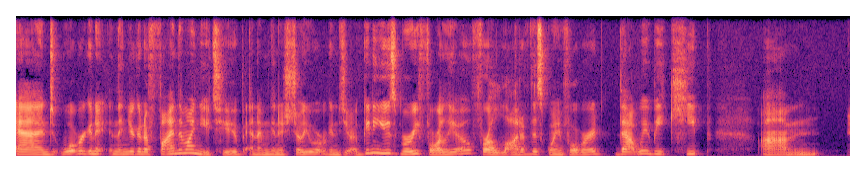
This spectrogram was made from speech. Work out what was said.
and what we're going to, and then you're going to find them on YouTube and I'm going to show you what we're going to do. I'm going to use Marie Forleo for a lot of this going forward. That way we keep um,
